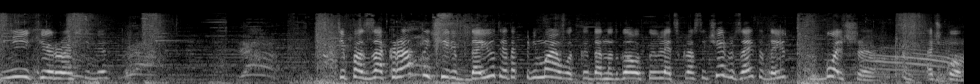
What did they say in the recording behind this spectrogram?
Ни хера себе. Типа за красный череп дают, я так понимаю, вот когда над головой появляется красный череп, за это дают больше очков.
